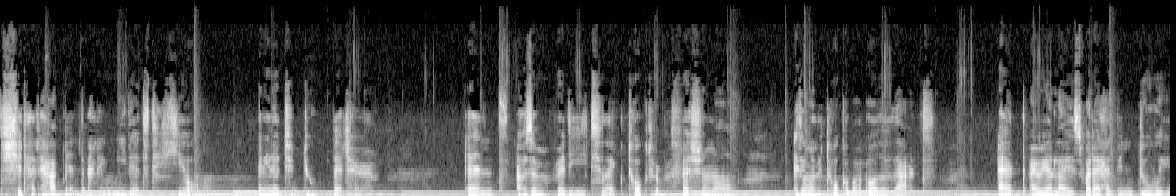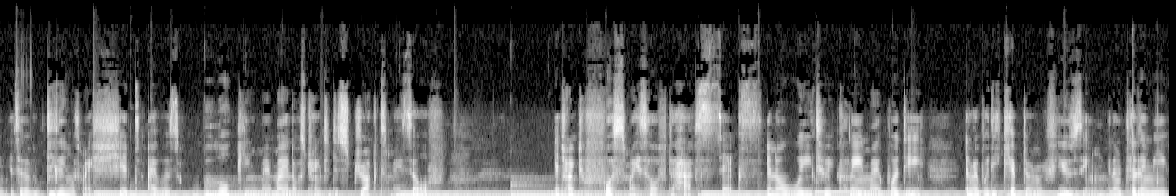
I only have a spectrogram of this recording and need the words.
shit had happened and I needed to heal. I needed to do better. And I wasn't ready to like talk to a professional. I didn't want to talk about all of that. And I realized what I had been doing instead of dealing with my shit, I was blocking my mind. I was trying to distract myself and trying to force myself to have sex in a way to reclaim my body. And my body kept on refusing, you know, telling me,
